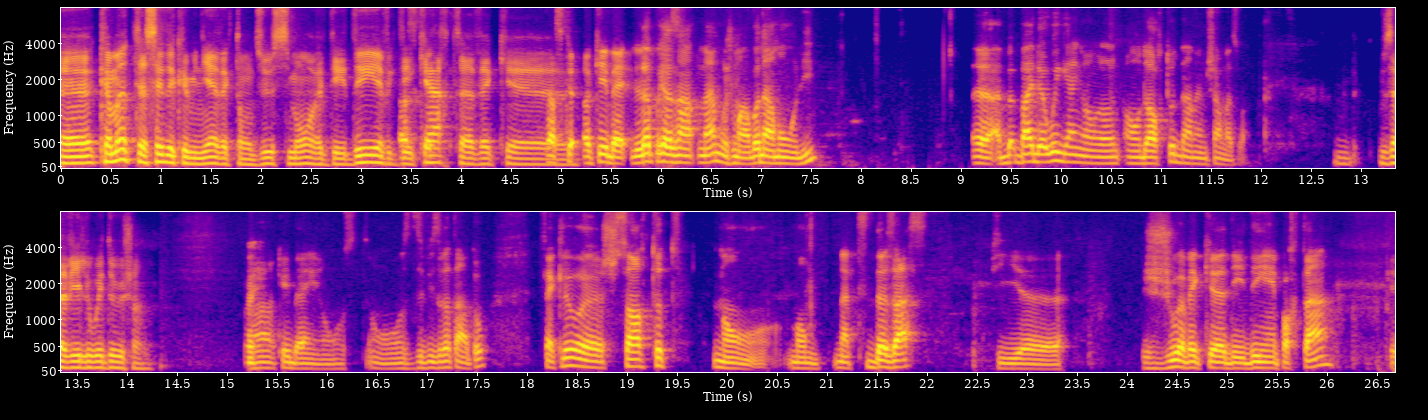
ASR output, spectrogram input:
euh, comment tu essaies de communier avec ton Dieu, Simon? Avec des dés, avec Parce des que- cartes, avec. euh, Parce que, OK, ben là, présentement, moi, je m'en vais dans mon lit. Euh, by the way, gang, on, on dort tous dans la même chambre à soir. Vous aviez loué deux chambres. Ouais. Ah, OK, ben, on, se divisera tantôt. Fait que là, euh, je sors toute mon, mon- ma petite besace, puis euh, je joue avec euh, des dés importants. OK?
